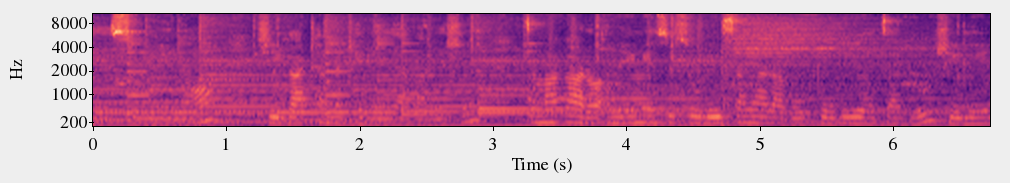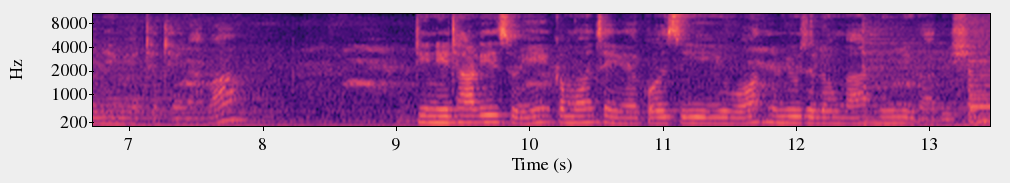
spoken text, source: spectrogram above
ရဲဆိုရင်တော့ရေကထပ်မထည့်ရရ ပါတယ်ရှင်။ကျမကတော့အနည်းငယ်ဆူဆူလေးဆက်ရတာကိုပို့ပြီးတော့ကြိုက်လို့ရေလေးအနည်းငယ်ထပ်ထည့်တာပါ။ဒီနေထားလေးဆိုရင်ကမွန်ချင်ရွယ်ကိုစီရိုးရောနှစ်မျိုးစလုံးကနူးနေပါပြီရှင်။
